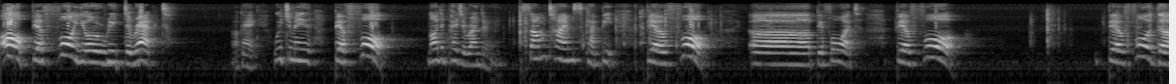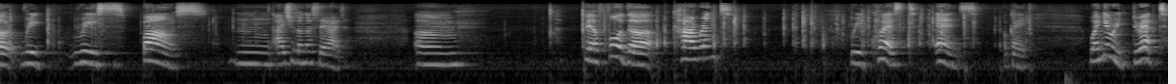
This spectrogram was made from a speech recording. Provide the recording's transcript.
or before you redirect. Okay, which means before, not the page rendering. Sometimes can be before, uh, before what? Before before the re response. Mm, I shouldn't say that. Um, before the current request ends. Okay, when you redirect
